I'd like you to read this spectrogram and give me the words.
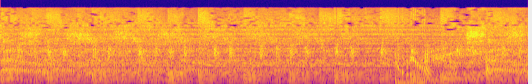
yourself. Yourself.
